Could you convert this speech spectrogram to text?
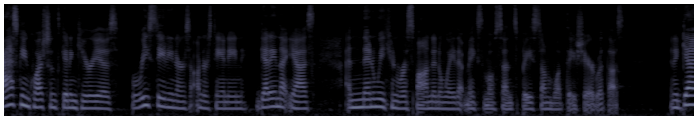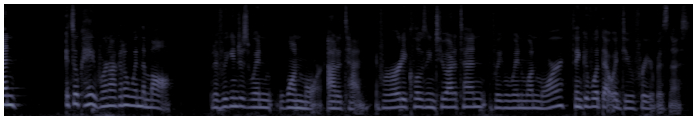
Asking questions, getting curious, restating our understanding, getting that yes, and then we can respond in a way that makes the most sense based on what they shared with us. And again, it's okay. We're not going to win them all. But if we can just win one more out of 10, if we're already closing two out of 10, if we can win one more, think of what that would do for your business.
